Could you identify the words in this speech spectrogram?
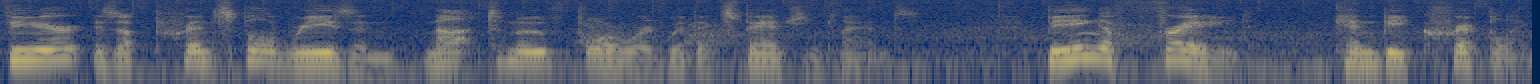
Fear is a principal reason not to move forward with expansion plans. Being afraid can be crippling.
